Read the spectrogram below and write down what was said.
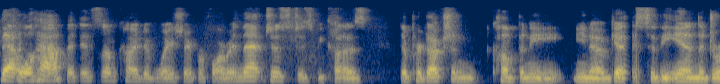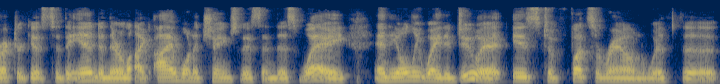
that will happen in some kind of way shape or form. And that just is because the production company, you know, gets to the end, the director gets to the end, and they're like, I want to change this in this way. And the only way to do it is to futz around with the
